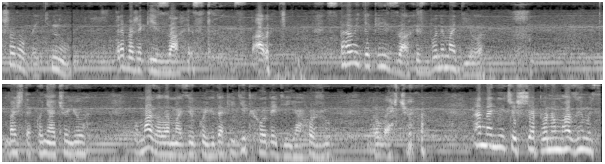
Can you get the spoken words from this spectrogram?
що робити? Ну, треба ж якийсь захист ставити. Ставить якийсь захист, бо нема діла. Бачите, конячою помазала мазюкою, так і дід ходить, і я ходжу до вечора. А на ніч ще понамазуємось.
